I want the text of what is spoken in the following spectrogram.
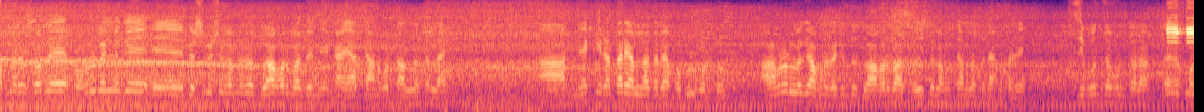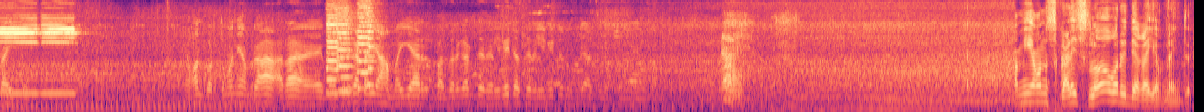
আপনারা সবে বড়ল লোকে বেশি বেশি আপনারা দোয়া করবা যে নেক আয়াত দান করতে আল্লাহ তালায় আর নেক ইরাতারে আল্লাহ তারা কবুল করতো। আর আমরা লগে আপনারা কিন্তু দোয়া করবা সহি সালামতে আল্লাহ তালা আমাদের জীবনযাপন তারা করাইতো। এখন বর্তমানে আমরা বাজারঘাটাই হামাইয়ার বাজারঘাট যে রেলগেট আছে রেলগেটের উপরে আছি বর্তমানে আমরা। আমি এখন গাড়ি স্লো করে দেখাই আপনার তোর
